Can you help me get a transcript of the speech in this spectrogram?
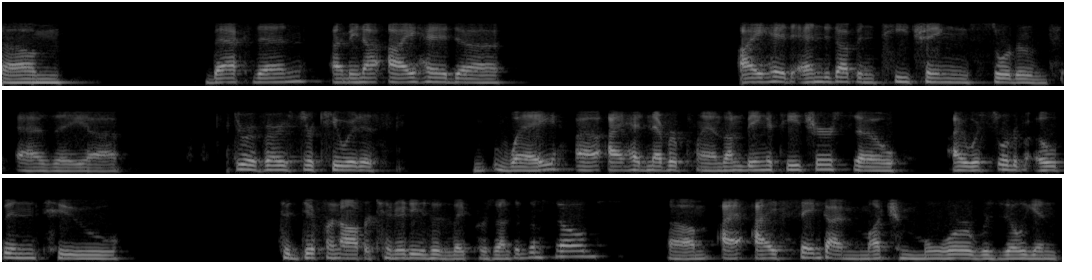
Um, back then, I mean, I, I had uh, I had ended up in teaching sort of as a uh, through a very circuitous way. Uh, I had never planned on being a teacher, so I was sort of open to to different opportunities as they presented themselves. Um, I, I, think I'm much more resilient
